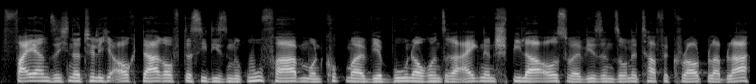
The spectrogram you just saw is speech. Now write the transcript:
feiern sich natürlich auch darauf, dass sie diesen Ruf haben und guck mal, wir buhen auch unsere eigenen Spieler aus, weil wir sind so eine taffe Crowd, bla bla.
